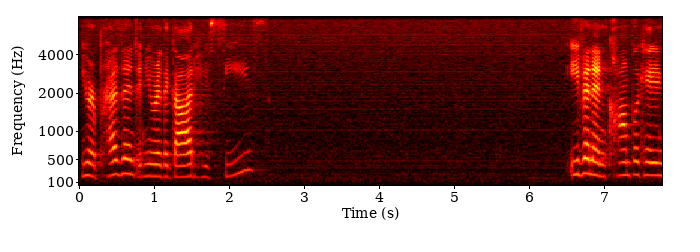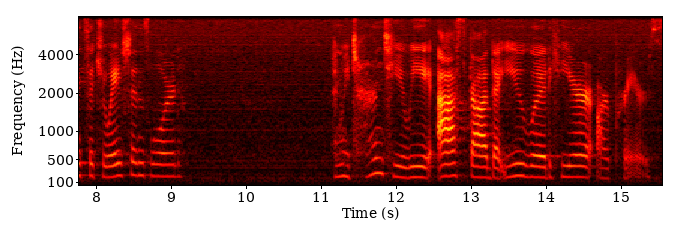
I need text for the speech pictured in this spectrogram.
you are present and you are the God who sees. even in complicating situations, Lord. And we turn to you. We ask, God, that you would hear our prayers.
